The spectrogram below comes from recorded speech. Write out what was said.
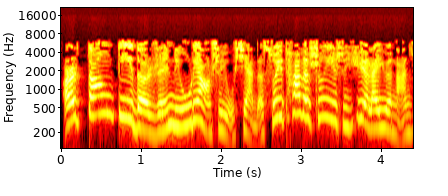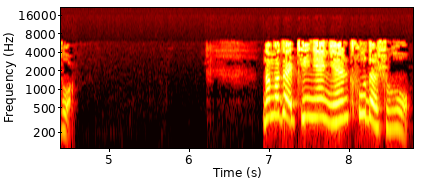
而当地的人流量是有限的，所以他的生意是越来越难做。那么在今年年初的时候，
